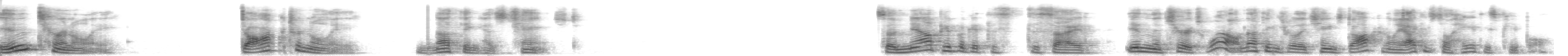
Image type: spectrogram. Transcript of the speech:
Internally, doctrinally, nothing has changed. So now people get to decide in the church, well, nothing's really changed doctrinally. I can still hate these people.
